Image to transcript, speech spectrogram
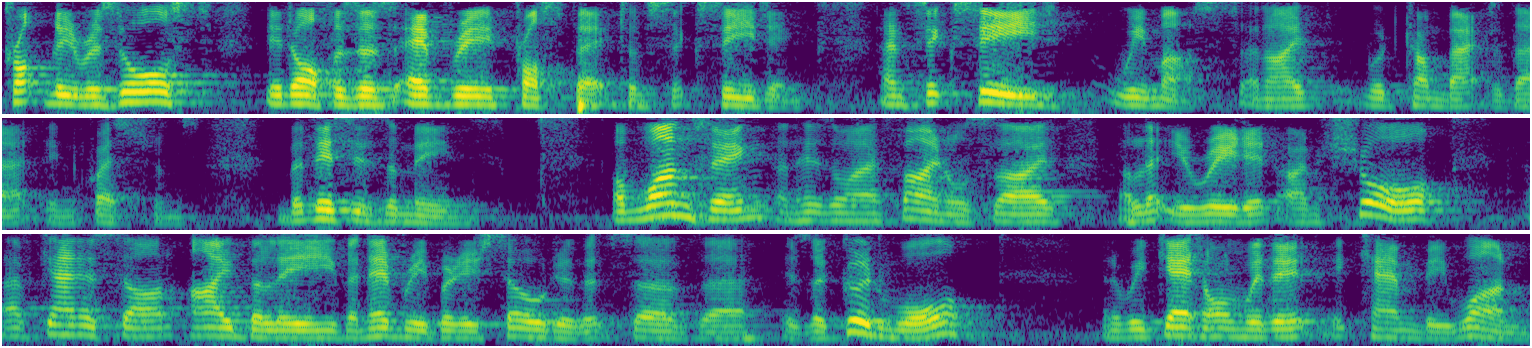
Properly resourced, it offers us every prospect of succeeding. And succeed we must, and I would come back to that in questions. But this is the means. Of one thing, and here's my final slide, I'll let you read it, I'm sure Afghanistan, I believe, and every British soldier that served there, is a good war, and if we get on with it, it can be won.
